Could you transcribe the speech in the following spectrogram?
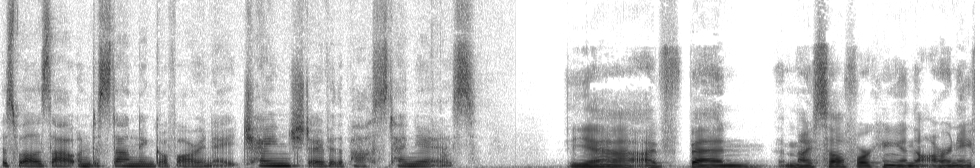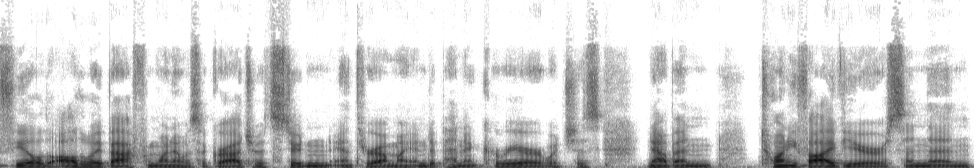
as well as our understanding of RNA, changed over the past 10 years? Yeah, I've been myself working in the RNA field all the way back from when I was a graduate student and throughout my independent career, which has now been 25 years. And then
